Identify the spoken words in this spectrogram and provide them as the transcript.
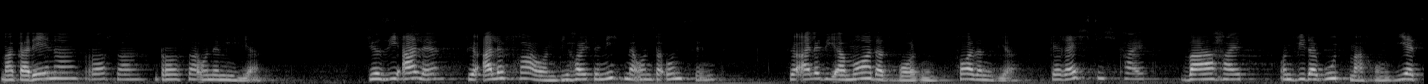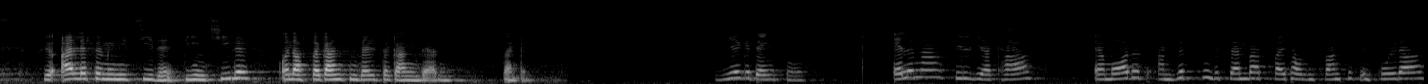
Macarena, Rosa, Rosa und Emilia. Für sie alle, für alle Frauen, die heute nicht mehr unter uns sind, für alle, die ermordet wurden, fordern wir Gerechtigkeit, Wahrheit und Wiedergutmachung jetzt für alle Feminizide, die in Chile und auf der ganzen Welt begangen werden. Danke. Wir gedenken Elena Silvia K., ermordet am 7. Dezember 2020 in Fulda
